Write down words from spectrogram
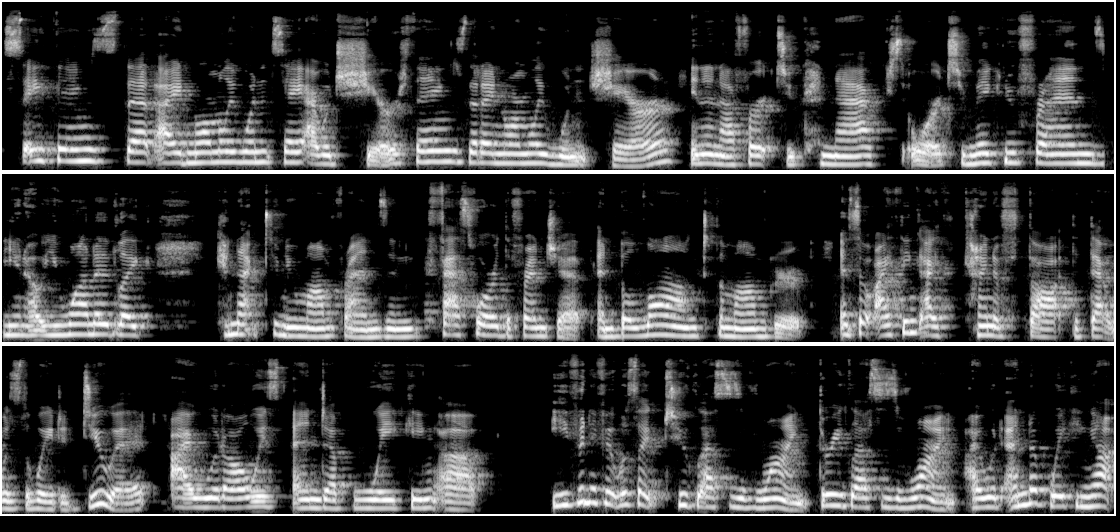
say things that I normally wouldn't say. I would share things that I normally wouldn't share in an effort to connect or to make new friends. You know, you wanted like connect to new mom friends and fast forward the friendship and belong to the mom group. And so I think I kind of thought that that was the way to do it. I would always end up waking up even if it was like two glasses of wine, three glasses of wine, I would end up waking up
